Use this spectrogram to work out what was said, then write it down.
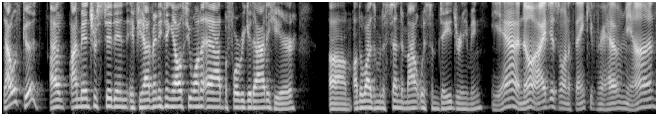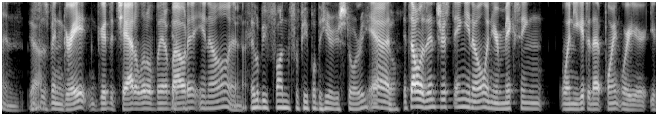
that was good. I, I'm interested in if you have anything else you want to add before we get out of here. Um, otherwise, I'm going to send him out with some daydreaming. Yeah, no, I just want to thank you for having me on, and this has been great and good to chat a little bit about it, you know, and It'll be fun for people to hear your story. Yeah, So, it's always interesting, you know, when you're mixing when you get to that point where you're you're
